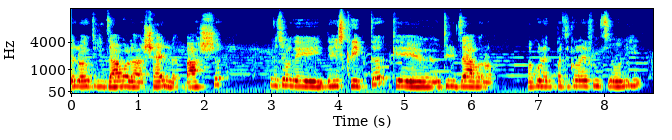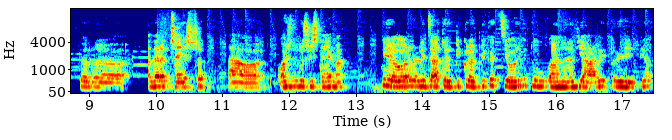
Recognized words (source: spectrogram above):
allora utilizzavo la shell bash e facevo dei- degli script che utilizzavano alcune particolari funzioni per eh, avere accesso a quasi tutto il sistema. Quindi avevo realizzato delle piccole applicazioni che tu quando le avviavi, per esempio,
